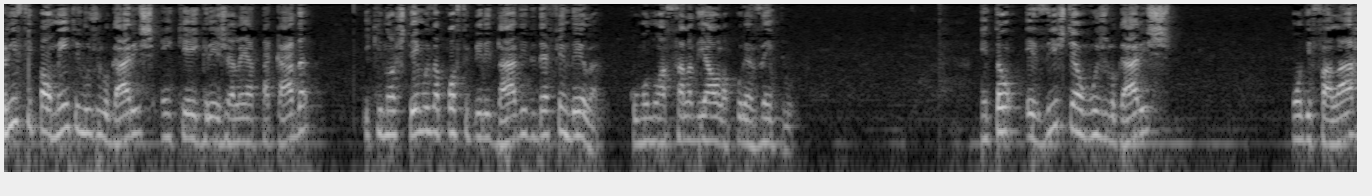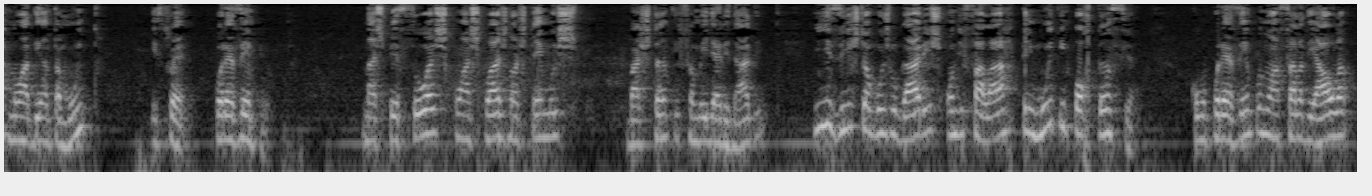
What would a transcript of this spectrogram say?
principalmente nos lugares em que a igreja é atacada e que nós temos a possibilidade de defendê-la, como numa sala de aula, por exemplo. Então, existem alguns lugares onde falar não adianta muito. Isso é, por exemplo, nas pessoas com as quais nós temos bastante familiaridade. E existem alguns lugares onde falar tem muita importância, como por exemplo numa sala de aula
